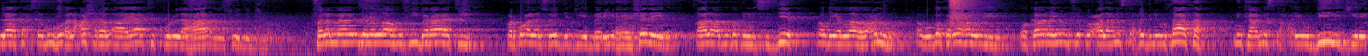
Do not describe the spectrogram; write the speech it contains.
laa تxسبوه الcaشhر الآيaaتi كلahaa ayuu soo dejiyey فلما أنزل الله في براءتي markuu alla soo dejiyey beri ahaanshadayda qaala abu bakrin sidiiq radia allaahu canhu abuu bakr waxa uu yidhi wa kaana yunfiqu calaa mistax ibni uhaaa ninkaa mistax ayuu biili jiray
